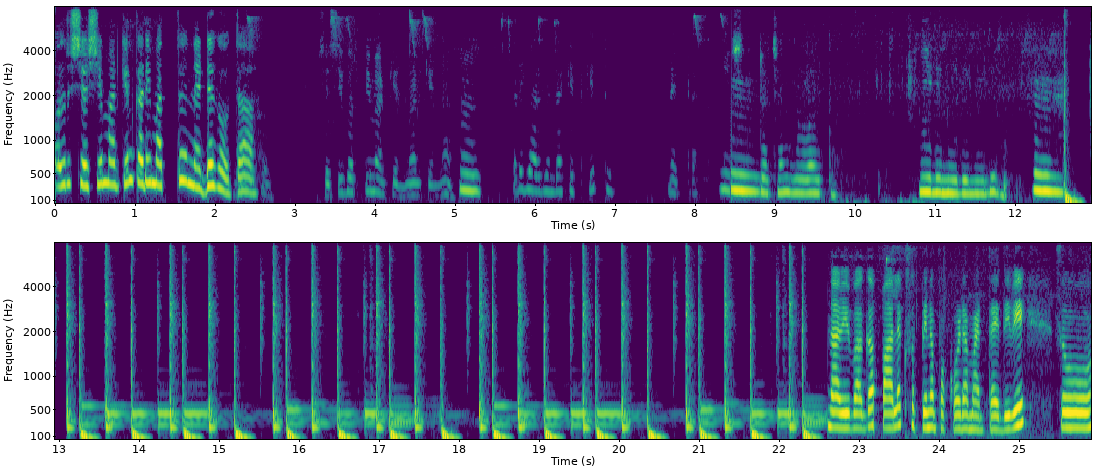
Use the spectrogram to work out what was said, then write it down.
ಅದ್ರ ಶಶಿ ಮಾಡ್ಕೊಂಡು ಕಡೆ ಮತ್ತೆ ನೆಡ್ಡೆಗೆ ಹೋತಾ? ಶಶಿ ಭರ್ತಿ ಮಾಡ್ಕೊಂಡು ಮಾಡ್ಕೊಂಡು ಹ್ಞೂ ಕಡೆಗೆ ಎರಡರಿಂದ ದಿನ ಕಿತ್ತು ಕಿತ್ತು ನೆಟ್ರ. ಹ್ಮ್. ಚಂದ ಹೂವು ಆಯ್ತು. ನೀಲಿ ನೀಲಿ ನೀಲಿ ಹೂ. ನಾವಿವಾಗ ಪಾಲಕ್ ಸೊಪ್ಪಿನ ಪಕೋಡ ಮಾಡ್ತಾ ಇದ್ದೀವಿ. ಸೊ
